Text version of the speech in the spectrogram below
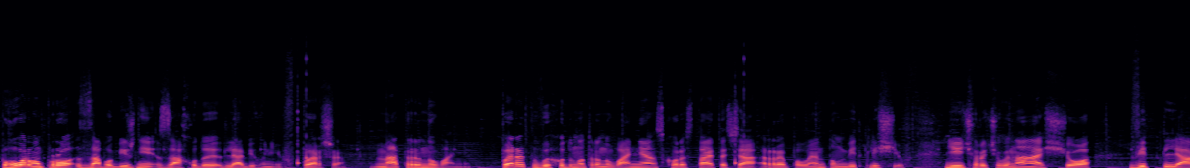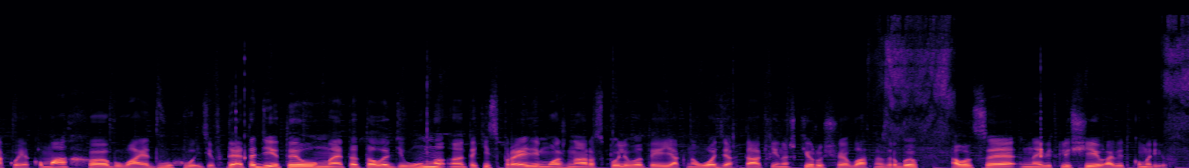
Поговоримо про запобіжні заходи для бігунів. Перше на тренуванні. Перед виходом на тренування скористайтеся репелентом від кліщів. Діюча речовина, що відлякує комах, е, буває двох видів: Детадіетилметаталадіум. Е, Такі спреї можна розпилювати як на одяг, так і на шкіру, що я власне зробив. Але це не від кліщів, а від комарів.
